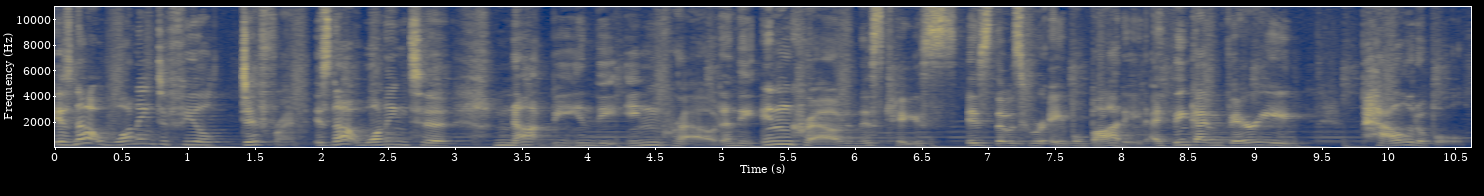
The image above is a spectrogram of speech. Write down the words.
is not wanting to feel different, is not wanting to not be in the in crowd. And the in crowd in this case is those who are able-bodied. I think I'm very palatable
